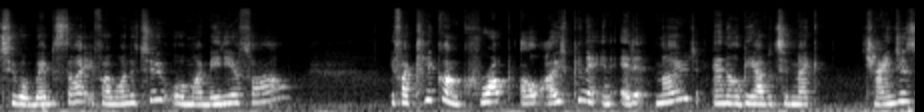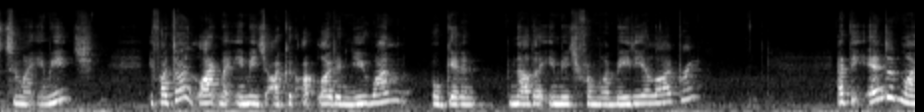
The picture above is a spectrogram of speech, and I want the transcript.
to a website if I wanted to or my media file. If I click on crop, I'll open it in edit mode and I'll be able to make changes to my image. If I don't like my image, I could upload a new one or get another image from my media library. At the end of my,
